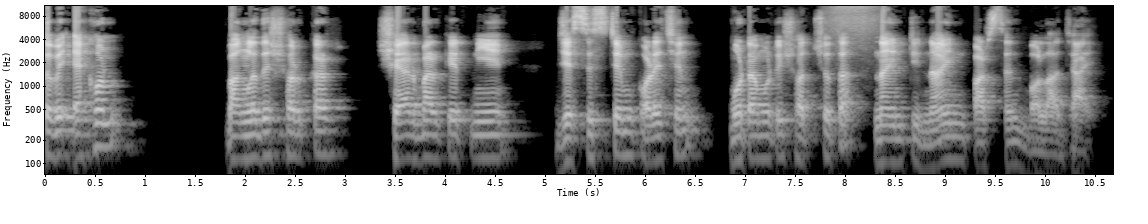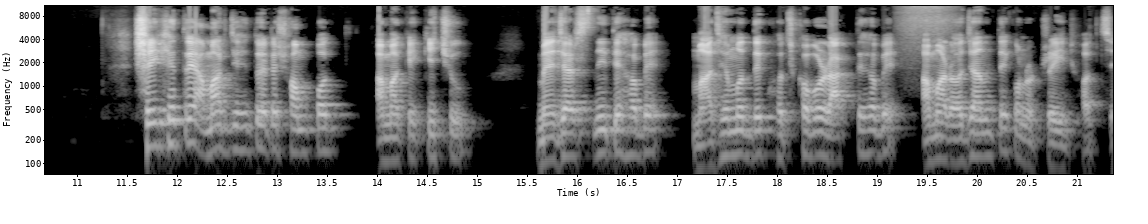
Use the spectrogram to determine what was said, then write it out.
তবে এখন বাংলাদেশ সরকার শেয়ার মার্কেট নিয়ে যে সিস্টেম করেছেন, মোটামুটি স্বচ্ছতা নাইনটি নাইন পার্সেন্ট বলা যায়। সেই ক্ষেত্রে আমার যেহেতু এটা সম্পদ, আমাকে কিছু মেজার্স নিতে হবে মাঝে মধ্যে খোঁজ খবর রাখতে হবে, আমার অজান্তে কোনো ট্রেড হচ্ছে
